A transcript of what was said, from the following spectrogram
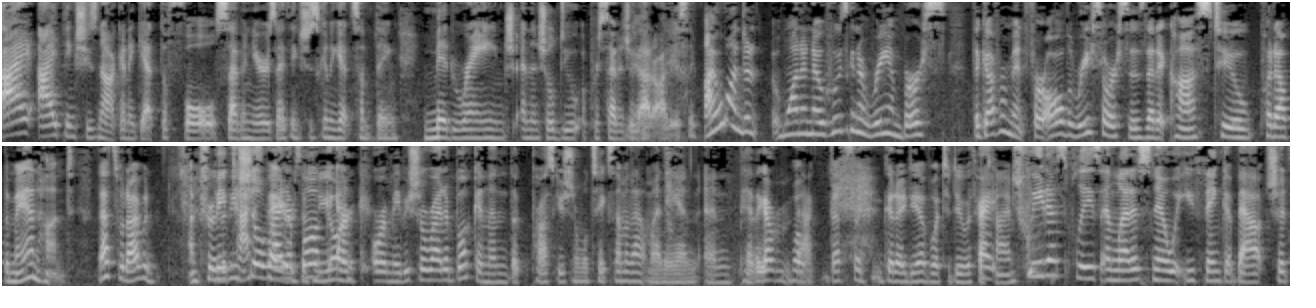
I, I think she's not going to get the full seven years. I think she's going to get something mid-range, and then she'll do a percentage of that, obviously. I want to want to know who's going to reimburse the government for all the resources that it costs to put out the manhunt. That's what I would. I'm sure maybe the she'll write a book, and, or maybe she'll write a book, and then the prosecution will take some of that money and, and pay the government well, back. that's a good idea of what to do with her right, time. tweet us please and let us know what you think about should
